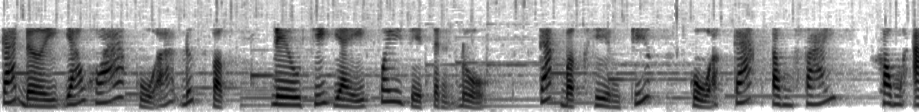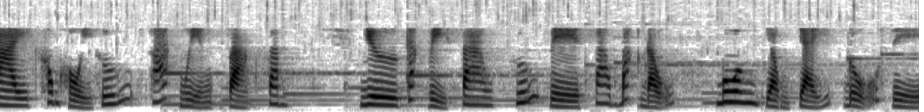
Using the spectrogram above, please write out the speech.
cả đời giáo hóa của đức phật đều chỉ dạy quay về tịnh độ. Các bậc hiền triết của các tông phái không ai không hồi hướng phát nguyện vạn sanh, như các vì sao hướng về sao bắt đầu, muôn dòng chảy đổ về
